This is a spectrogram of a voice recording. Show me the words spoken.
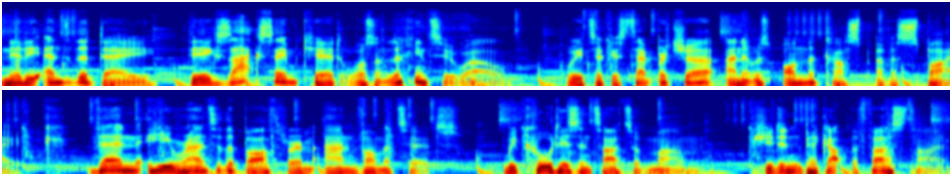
near the end of the day, the exact same kid wasn't looking too well. We took his temperature and it was on the cusp of a spike. Then he ran to the bathroom and vomited. We called his entitled mum. She didn't pick up the first time.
